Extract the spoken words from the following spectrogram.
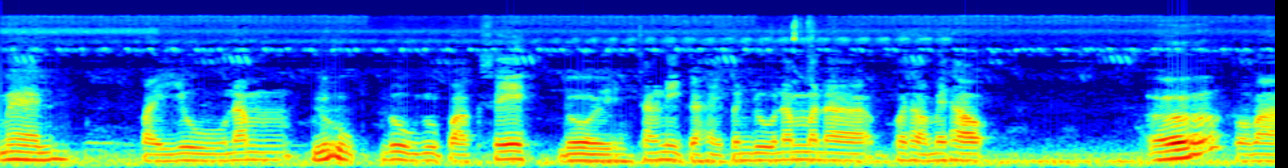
แม่นไปอยู่นลูกำลูกอยู่ปากเซโดย ทางนี้ก็ให้เพิ่นอยู่นำมันอะพอเท่าไม่เท่า เออ เพราะว่า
